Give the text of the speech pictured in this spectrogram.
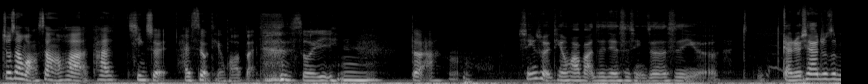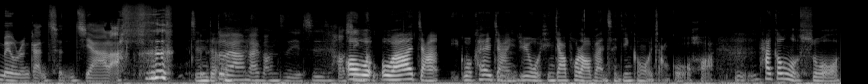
就算往上的话，他薪水还是有天花板，所以嗯，对啊，薪水天花板这件事情真的是一个感觉，现在就是没有人敢成家啦，真的。对啊，买房子也是好辛苦。哦，我我要讲，我可以讲一句我新加坡老板曾经跟我讲过的话，他跟我说，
